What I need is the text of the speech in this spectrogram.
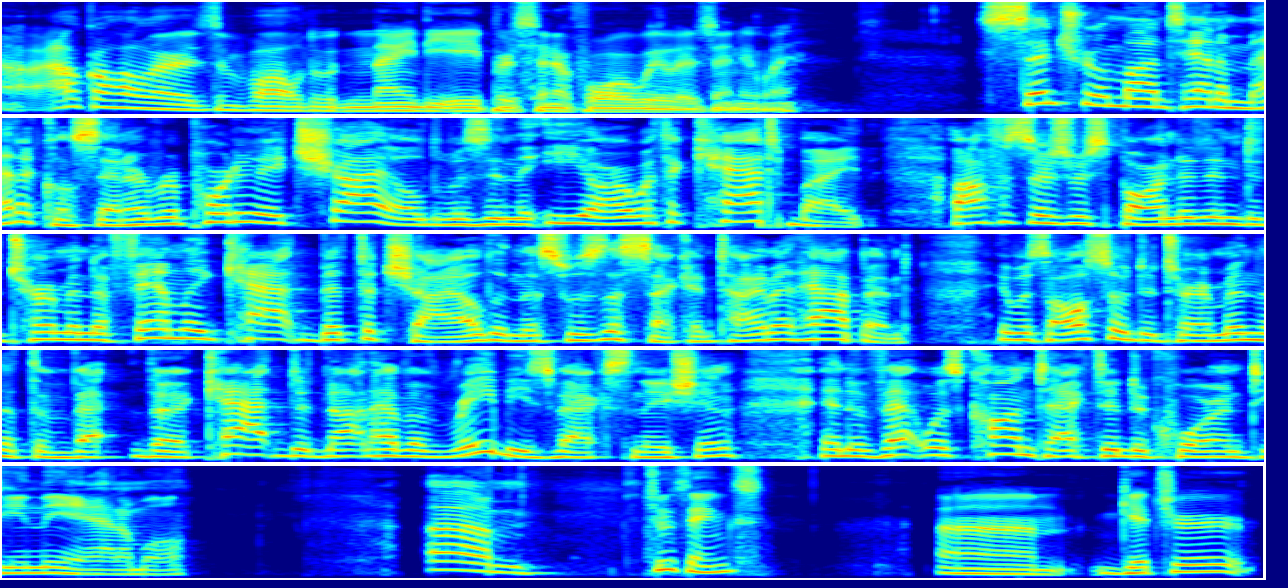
alcohol is involved with 98% of four wheelers anyway. Central Montana Medical Center reported a child was in the ER with a cat bite. Officers responded and determined a family cat bit the child, and this was the second time it happened. It was also determined that the vet, the cat did not have a rabies vaccination, and a vet was contacted to quarantine the animal. Um, Two things. Um, get your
